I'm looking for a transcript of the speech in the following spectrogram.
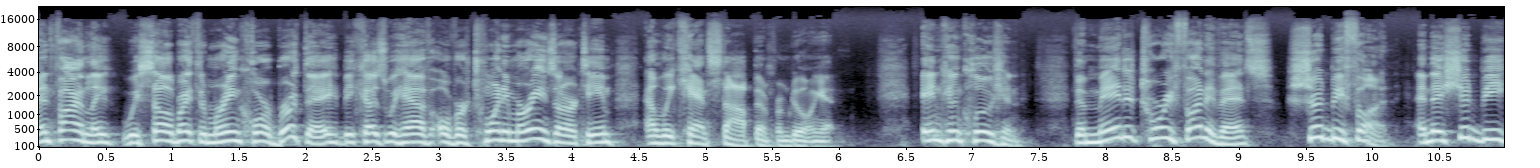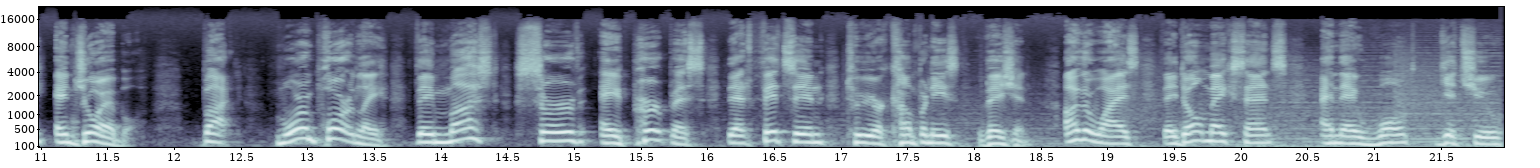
And finally, we celebrate the Marine Corps birthday because we have over 20 Marines on our team and we can't stop them from doing it. In conclusion, the mandatory fun events should be fun and they should be enjoyable. But more importantly, they must serve a purpose that fits into your company's vision. Otherwise, they don't make sense and they won't get you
